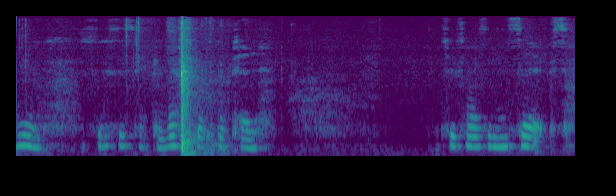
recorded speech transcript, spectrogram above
Mm, so is like a 2006.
